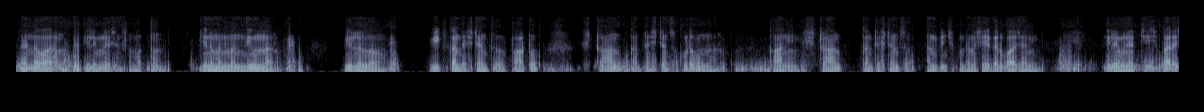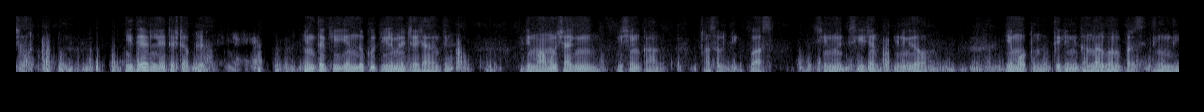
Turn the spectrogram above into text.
రెండవ వారం ఎలిమినేషన్స్ మొత్తం ఎనిమిది మంది ఉన్నారు. వీళ్ళలో వీక్ కంటెస్టెంట్తో పాటు స్ట్రాంగ్ కంటెస్టెంట్స్ కూడా ఉన్నారు. కానీ స్ట్రాంగ్ కంటెస్టెంట్స్ అనిపించుకుంటున్న శేఖర్ బాజాని ఎలిమినేట్ చేసి పారేశారు. ఇదే లేటెస్ట్ అప్డేట్ ఇంతకీ ఎందుకు ఎలిమినేట్ చేశారంటే ఇది మామూలు షాకింగ్ విషయం కాదు. అసలు బిగ్ బాస్ సీజన్ ఎనిమిదవ ఏమవుతుందో తెలియని గందరగోళం పరిస్థితి ఉంది.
